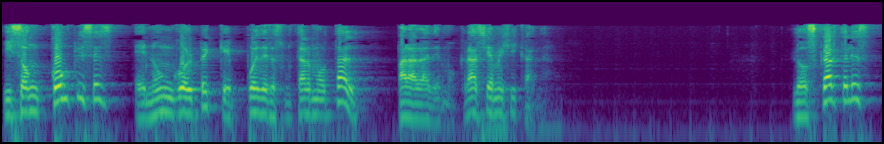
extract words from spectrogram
y son cómplices en un golpe que puede resultar mortal para la democracia mexicana. Los cárteles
